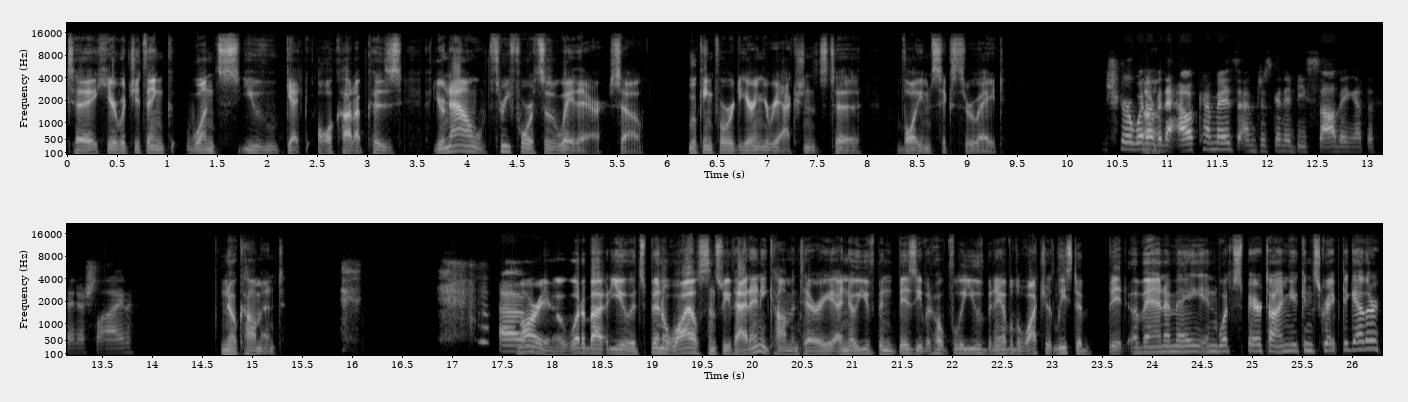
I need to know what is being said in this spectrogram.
to hear what you think once you get all caught up because you're now three fourths of the way there. So, looking forward to hearing your reactions to volume six through eight. I'm sure uh whatever the outcome is, I'm just going to be sobbing at the finish line. No comment. Um, Mario, what about you? It's been a while since we've had any commentary. I know you've been busy, but hopefully you've been able to watch at least a bit of anime in what spare time you can scrape together.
